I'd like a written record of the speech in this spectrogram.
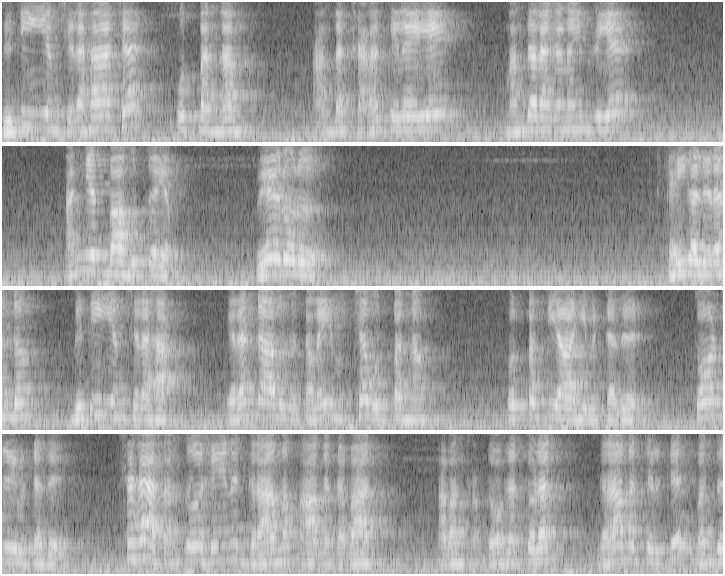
தித்தீயம் சிரகாச்ச உற்பன்னம் அந்த க்ஷணத்திலேயே மந்தரகனின்றிய அந்நத் பாகுத்வயம் வேறொரு கைகள் இரண்டும் தித்தீயம் சிரகா இரண்டாவது தலையும் ச உற்பன்னம். உற்பத்தியாகிவிட்டது தோன்றிவிட்டது. சகா சந்தோஷேன கிராமம் ஆகத்தவான். அவன் சந்தோஷத்துடன் கிராமத்திற்கு வந்து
